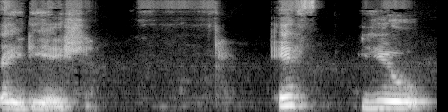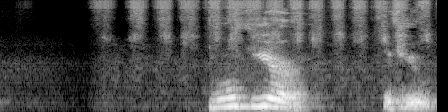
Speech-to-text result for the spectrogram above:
radiation. If you move your, if you,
